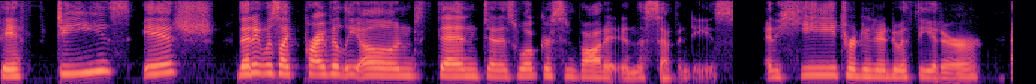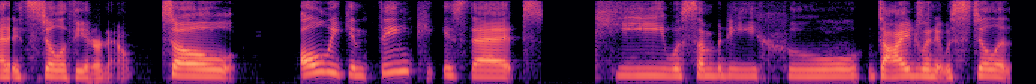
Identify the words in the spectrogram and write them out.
50s ish. Then it was like privately owned. Then Dennis Wilkerson bought it in the 70s and he turned it into a theater and it's still a theater now. So all we can think is that he was somebody who died when it was still an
